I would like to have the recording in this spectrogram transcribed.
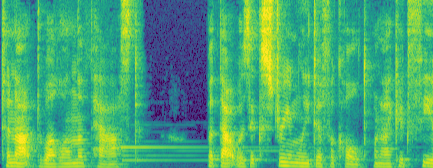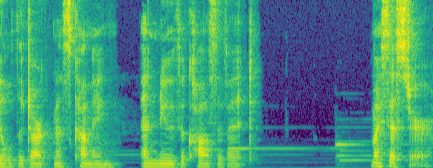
to not dwell on the past but that was extremely difficult when I could feel the darkness coming and knew the cause of it. My sister.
